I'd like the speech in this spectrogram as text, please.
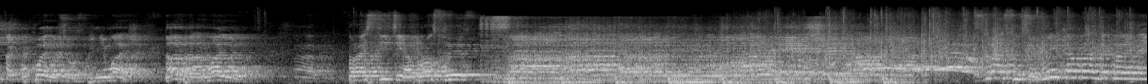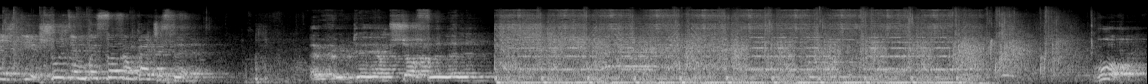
что так буквально все воспринимаешь? Давай по-нормальному. Простите, я просто... Здравствуйте, мы команда КВН HD. Шутим в высоком качестве. Every day I'm shuffling. Во,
